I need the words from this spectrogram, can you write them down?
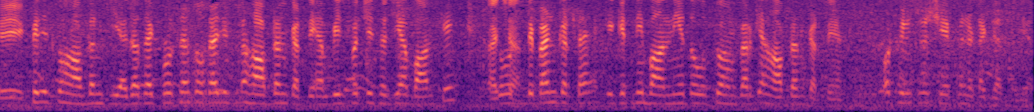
ठीक। फिर इसको हाफ़ डन किया जाता है। एक प्रोसेस होता है जिसमें हाफ़ डन करते हैं हम। बीस पच्चीस सब्ज़ियाँ बाँध के तो अच्छा। तो डिपेंड करता है कि कितनी बांधनी है तो उसको हम करके हाफ़ डन करते हैं। और फिर इसमें शेप में लटक जाती है।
